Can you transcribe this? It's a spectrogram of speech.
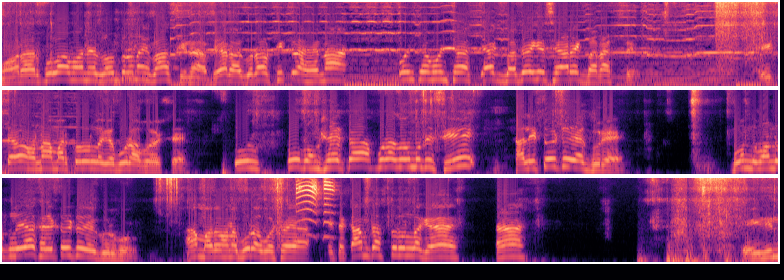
মরার পোলা মানে যন্ত্রণায় ভাবছি না, বেড়া গোড়াও ঠিক রাখে না। পঞ্চা পঞ্চা একবার দিয়ে গেছে, আরেকবার রাখছে এইটাও না আমার করুর লাগে বুড়া বয়সে। তোর বংশে একটা পুরা জন্ম দিছি, খালি টই টই এক ঘুরে। বন্ধু বান্ধব লইয়া খালি টই টই এক ঘুরবো। আমারও না বুড়া বয়সে এটা কাম কাজ করুর লাগে হ্যাঁ? এই দিন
